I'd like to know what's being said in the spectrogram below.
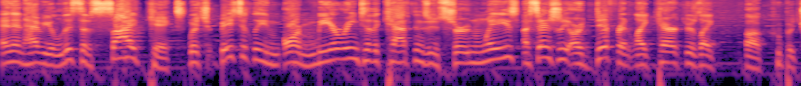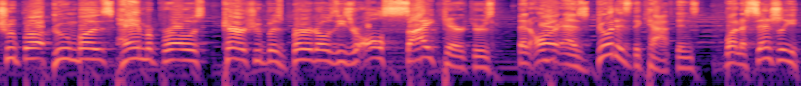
and then have your list of sidekicks, which basically are mirroring to the captains in certain ways, essentially are different, like characters like uh, Koopa Troopa, Goombas, Hammer Bros, Paratroopas, Birdos. These are all side characters that aren't as good as the captains, but essentially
